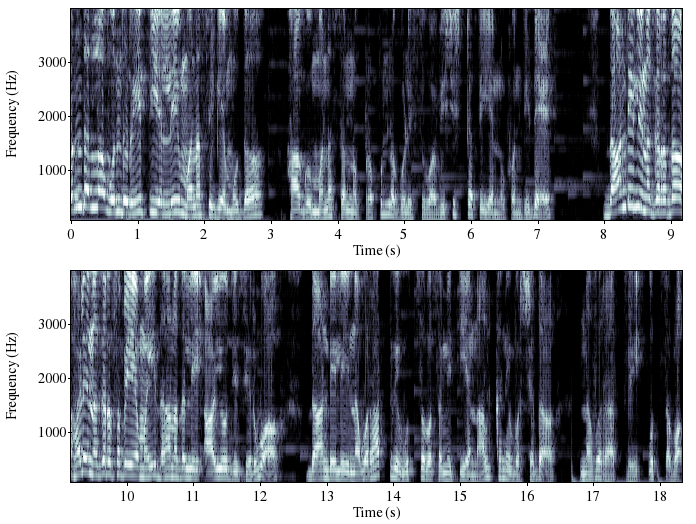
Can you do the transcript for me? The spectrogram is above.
ಒಂದಲ್ಲ ಒಂದು ರೀತಿಯಲ್ಲಿ ಮನಸ್ಸಿಗೆ ಮುದ ಹಾಗೂ ಮನಸ್ಸನ್ನು ಪ್ರಫುಲ್ಲಗೊಳಿಸುವ ವಿಶಿಷ್ಟತೆಯನ್ನು ಹೊಂದಿದೆ. ದಾಂಡೇಲಿ ನಗರದ ಹಳೆ ನಗರಸಭೆಯ ಮೈದಾನದಲ್ಲಿ ಆಯೋಜಿಸಿರುವ ದಾಂಡೇಲಿ ನವರಾತ್ರಿ ಉತ್ಸವ ಸಮಿತಿಯ ನಾಲ್ಕನೇ ವರ್ಷದ ನವರಾತ್ರಿ ಉತ್ಸವ.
